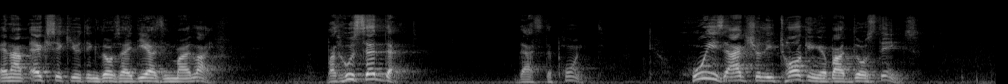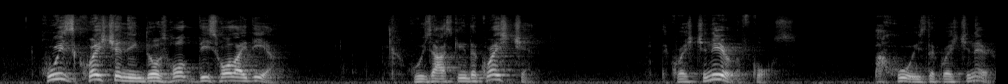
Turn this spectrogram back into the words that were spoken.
and I'm executing those ideas in my life. But who said that? That's the point. Who is actually talking about those things? Who is questioning those whole, this whole idea? Who is asking the question? The questionnaire, of course. But who is the questionnaire?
